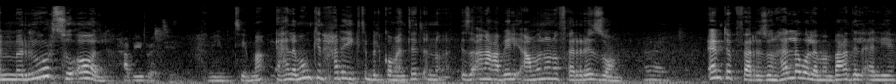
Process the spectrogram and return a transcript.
ام الرور سؤال. حبيبتي. حبيبتي ما هلا ممكن حدا يكتب بالكومنتات إنه إذا أنا عبالي اعملهم افرزهم إمتى بفرزهم؟ هلا ولا من بعد القلية؟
